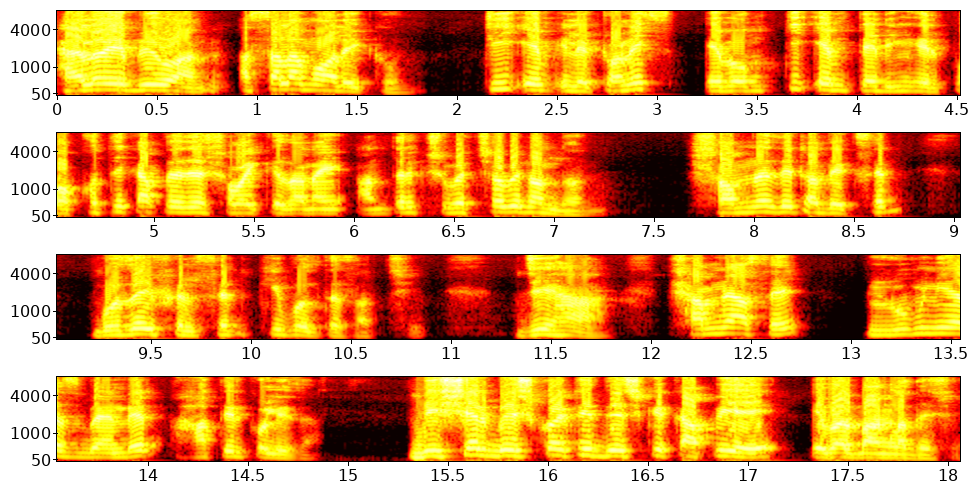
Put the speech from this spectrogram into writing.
হ্যালো এভরিওয়ান আসসালামু আলাইকুম টি এম ইলেকট্রনিক্স এবং টি এম ট্রেডিং এর পক্ষ থেকে আপনাদের সবাইকে জানাই আন্তরিক শুভেচ্ছা অভিনন্দন। সামনে যেটা দেখছেন, বুঝেই ফেলছেন কি বলতে চাচ্ছি। জি হ্যাঁ সামনে আছে লুমিনিয়াস ব্র্যান্ডের হাতির কলিজা। বিশ্বের বেশ কয়েকটি দেশকে কাঁপিয়ে এবার বাংলাদেশে।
